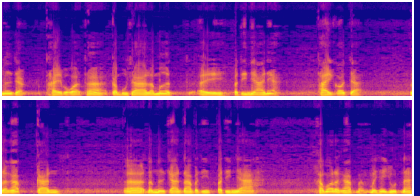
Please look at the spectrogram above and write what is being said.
เนื่องจากไทยบอกว่าถ้ากัมพูชาละเมิดไอ้ปฏิญญาเนี่ยไทยก็จะระงับการเอ่อดำเนินการตามปฏิญญาคำว่าระงับไม่ใช่หยุดนะ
